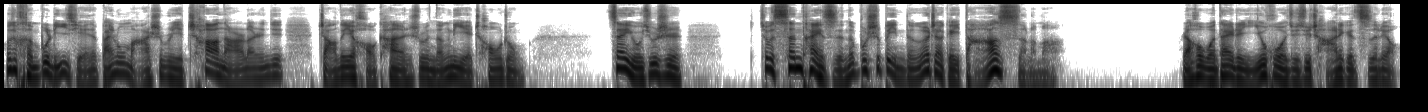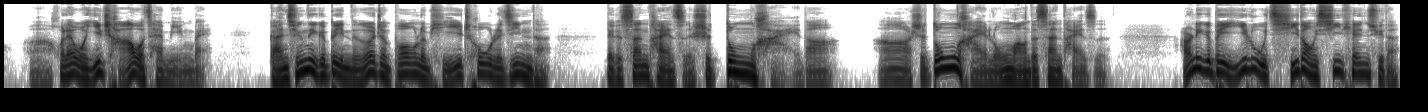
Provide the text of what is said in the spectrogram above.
我就很不理解，白龙马是不是也差哪儿了？人家长得也好看，是不是能力也超重？再有就是，这个三太子那不是被哪吒给打死了吗？然后我带着疑惑就去查这个资料啊，后来我一查我才明白，感情那个被哪吒剥了皮抽了筋的，那个三太子是东海的啊，是东海龙王的三太子，而那个被一路骑到西天去的，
